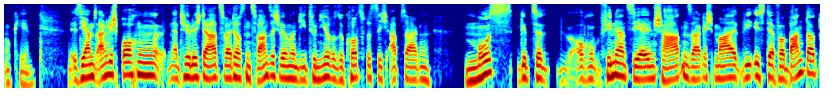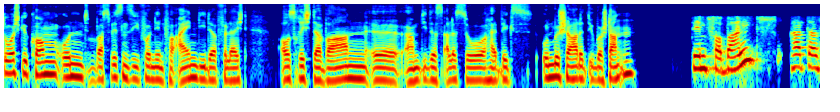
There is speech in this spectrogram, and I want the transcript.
Okay. Sie haben es angesprochen, natürlich da 2020, wenn man die Turniere so kurzfristig absagen muss, gibt es ja auch finanziellen Schaden, sage ich mal. Wie ist der Verband da durchgekommen und was wissen Sie von den Vereinen, die da vielleicht Ausrichter waren, äh, haben die das alles so halbwegs unbeschadet überstanden? Dem Verband hat das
